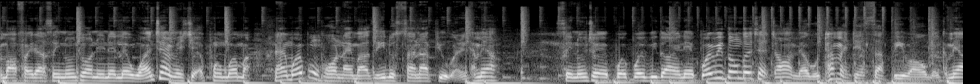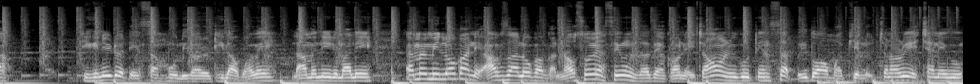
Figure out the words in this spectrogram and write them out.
န်မာဖိုင်တာစိန်လုံးချောအနေနဲ့လည်း1 championship အဖွင့်ပွဲမှာနိုင်ပွဲပုံဖော်နိုင်ပါစေလို့ဆန္ဒပြုပါတယ်ခင်ဗျာစိန်လုံးချောရဲ့ပွဲပွဲပြီးတော့ရင်လည်းပွဲပြီးသုံးသက်ချက်အကြောင်းအများကိုထပ်မံတင်ဆက်ပေးပါဦးမယ်ခင်ဗျာဒီကနေ့တော့တင်ဆက်မှုလေးကတော့ဒီလောက်ပါပဲလာမယ့်နေ့ဒီမှာလည်း MMA လောကနဲ့အားကစားလောကကနောက်ဆုံးရစိတ်ဝင်စားစရာကောင်းတဲ့အကြောင်းအရာတွေကိုတင်ဆက်ပေးသွားမှာဖြစ်လို့ကျွန်တော်တို့ရဲ့ channel ကို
